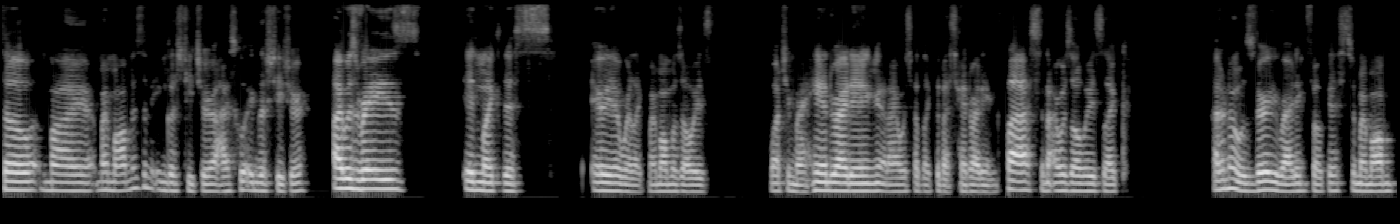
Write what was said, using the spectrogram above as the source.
So, my my mom is an English teacher, a high school English teacher. I was raised in like this area where like my mom was always watching my handwriting and I always had like the best handwriting in class and I was always like I don't know, it was very writing focused and my mom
